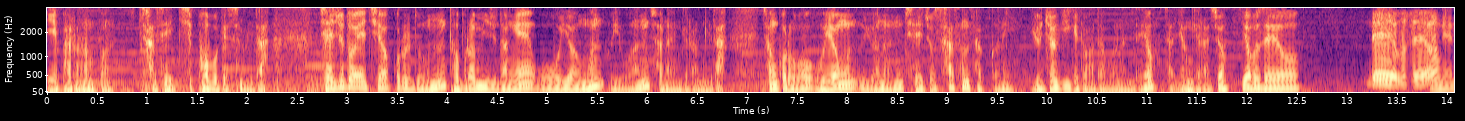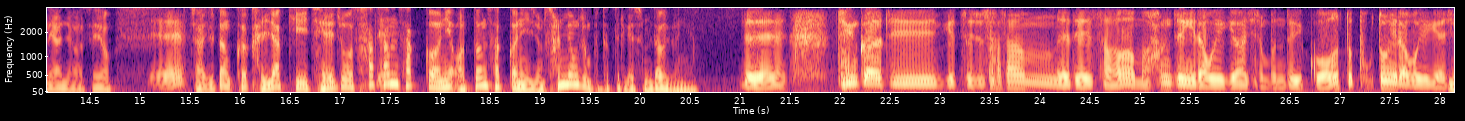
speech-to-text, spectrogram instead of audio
이 발언 한번 자세히 짚어보겠습니다. 제주도의 지역구를 둔 더불어민주당의 오영훈 의원 전화 연결합니다. 참고로 오영훈 의원은 제주 4.3 사건의 유족이기도 하다고 하는데요. 자, 연결하죠. 여보세요. 네, 여보세요? 네네, 안녕하세요. 네. 자, 일단 그 간략히 제주 4.3 사건이 어떤 사건인지 좀 설명 좀 부탁드리겠습니다, 의원님. 네. 지금까지 이게 제주 4.3에 대해서 뭐 항쟁이라고 얘기하시는 분도 있고 또 폭동이라고 얘기하시는.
